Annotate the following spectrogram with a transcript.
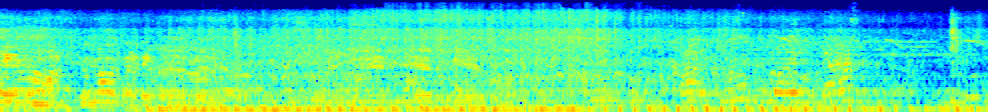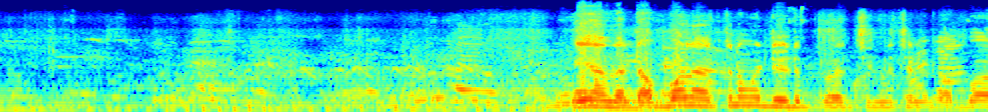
இது மொத்தமா கிடைக்கும் ஏய் அந்த டப்பாலாம் எத்தனை வாட்டி? எடுப்ப சின்ன சின்ன டப்பா.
